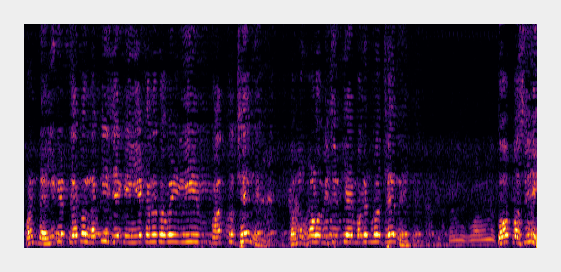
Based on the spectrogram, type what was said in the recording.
પણ ડેલિકેટ ત્યાં તો નક્કી છે કે એ કને તો ભાઈ એ વાત તો છે ને પ્રમુખ વાળો વિચિત ક્યાંય મગજમાં છે ને તો પછી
